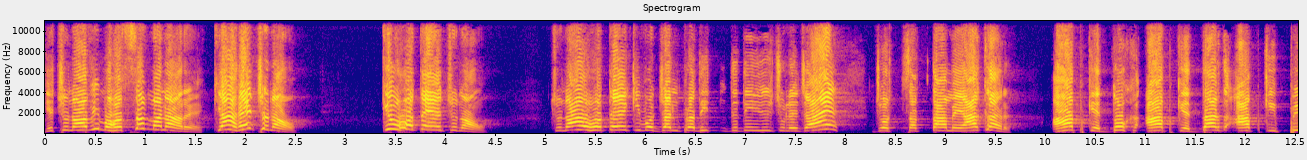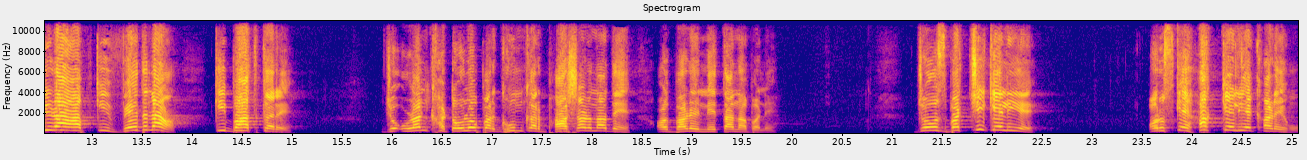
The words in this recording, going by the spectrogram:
ये चुनावी महोत्सव मना रहे हैं। क्या है चुनाव? क्यों होते हैं चुनाव? चुनाव होते हैं कि वो जनप्रतिनिधि चुने जाए, जो सत्ता में आकर आपके दुख, आपके दर्द, आपकी पीड़ा, आपकी वेदना की बात करें, जो उड़न खटोलों पर घूमकर भाषण ना दें और बड़े नेता ना बने, जो उस बच्ची के लिए और उसके हक के लिए खड़े हों।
